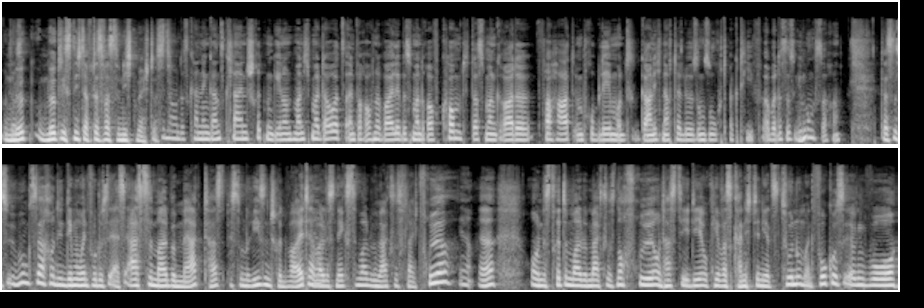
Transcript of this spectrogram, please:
Und, das, mög und, möglichst nicht auf das, was du nicht möchtest. Genau, das kann in ganz kleinen Schritten gehen. Und manchmal dauert es einfach auch eine Weile, bis man drauf kommt, dass man gerade verharrt im Problem und gar nicht nach der Lösung sucht aktiv. Aber das ist mhm. Übungssache. Das ist Übungssache und in dem Moment, wo du es das erste Mal bemerkt hast, bist du einen Riesenschritt weiter, ja. weil das nächste Mal bemerkst du es vielleicht früher. Ja. ja. Und das dritte Mal bemerkst du es noch früher und hast die Idee, okay, was kann ich denn jetzt tun, um meinen Fokus irgendwo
